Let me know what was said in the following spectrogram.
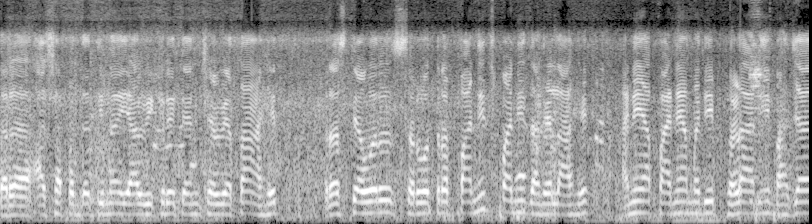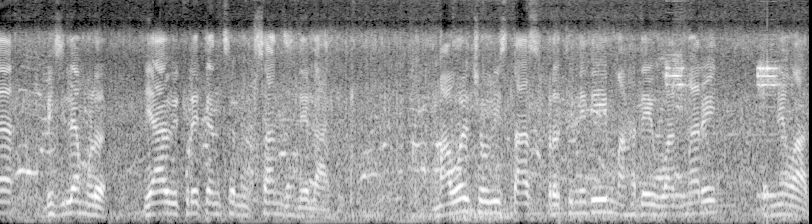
तर अशा पद्धतीनं या विक्रेत्यांच्या व्यथा आहेत. रस्त्यावर सर्वत्र पाणीच पाणी झालेलं आहे आणि या पाण्यामध्ये फळं आणि भाज्या भिजल्यामुळं या विक्रेत्यांचं नुकसान झालेलं आहे. मावळ चोवीस तास प्रतिनिधी महादेव वाघमारे धन्यवाद.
